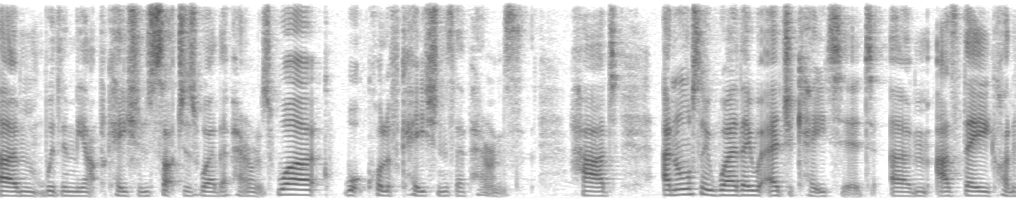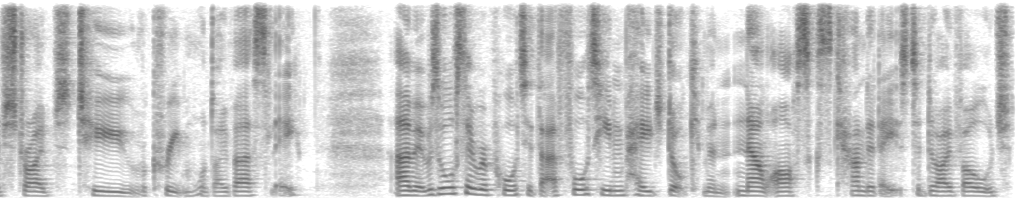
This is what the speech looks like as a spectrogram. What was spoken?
um, within the application, such as where their parents work, what qualifications their parents had, and also where they were educated, um, as they kind of strived to recruit more diversely. Um, it was also reported that a 14 page document now asks candidates to divulge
